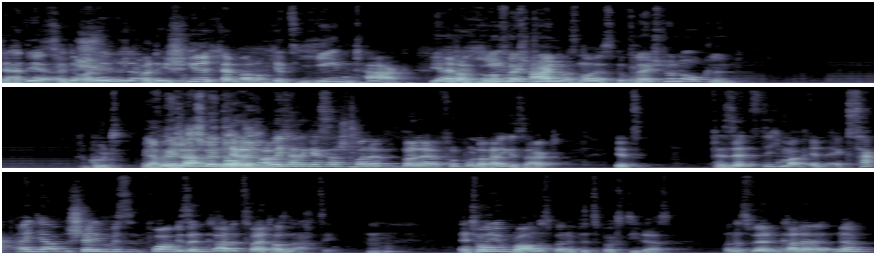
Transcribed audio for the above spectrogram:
Der hat ist aber, die, Schwierigkeiten. aber die Schwierigkeiten waren doch jetzt jeden Tag. Ja, er hat doch jeden vielleicht Tag nur- was Neues gemacht. Vielleicht nur in Oakland. Gut. Ja, aber ich lasse mich doch hatte, aber ich hatte gestern schon bei der, bei der Footballerei gesagt, jetzt versetz dich mal in exakt ein Jahr, stell dir vor, wir sind gerade 2018. Antonio Brown ist bei den Pittsburgh Steelers. Und es werden gerade, ne?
